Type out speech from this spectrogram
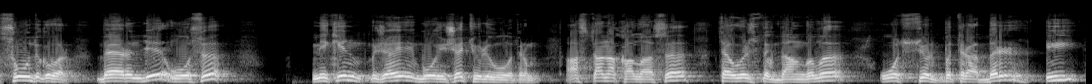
судығы бар. бәрінде осы мекен жай бойынша төлеп отырмын. Астана қаласы тәуелсіздік даңғылы 34 бытыра бір үй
